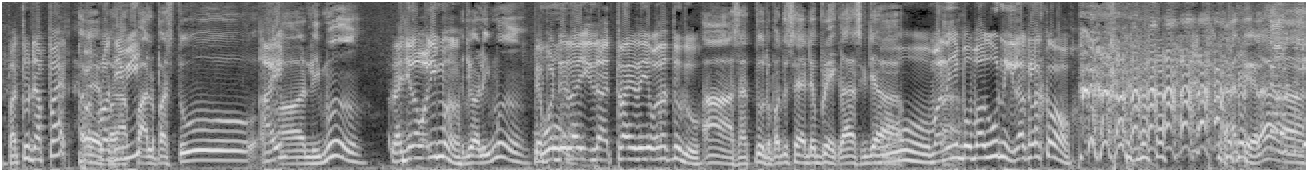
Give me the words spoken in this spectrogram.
Lepas tu dapat Kat Eh, Pulau TV berapa lepas tu Aim? uh, lima. Raja Lawak lima? Jual lima. Daripada oh. Raja, try Raja Lawak satu tu? Ah satu. Lepas tu saya ada break lah sekejap. Oh maknanya baru-baru ni lah kelakar. Tak ada lah.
